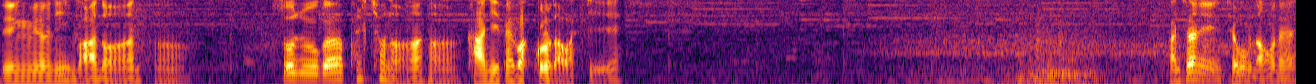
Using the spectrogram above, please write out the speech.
냉면이 만원. 어. 소주가 8천원. 어. 간이 배 밖으로 나왔지. 반찬이 제법 나오네.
